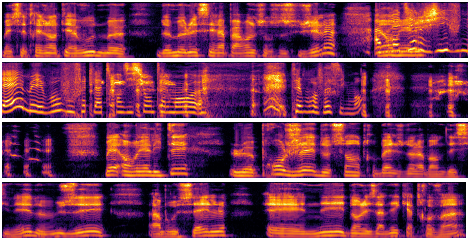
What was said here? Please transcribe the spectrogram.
Mais c'est très gentil à vous de me, de me laisser la parole sur ce sujet-là. À vrai dire, j'y venais, mais bon, vous faites la transition tellement, euh, tellement facilement. mais en réalité, le projet de centre belge de la bande dessinée, de musée à Bruxelles, est né dans les années 80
